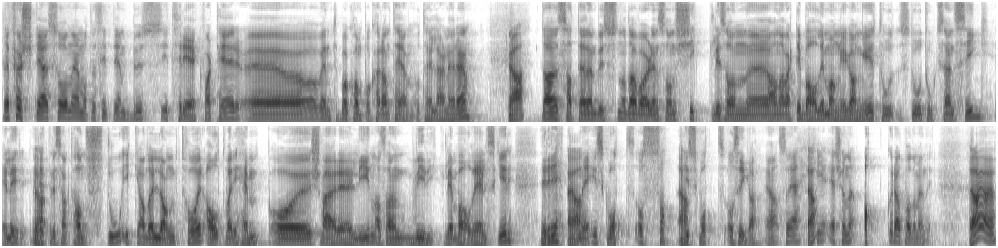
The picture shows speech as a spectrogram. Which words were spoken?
Det første jeg så når jeg måtte sitte i en buss i tre kvarter øh, og vente på å komme på karantenehotell her nede, Ja. Da satt jeg i den bussen, og da var det en sånn skikkelig sånn eh, Han har vært i Bali mange ganger. To, sto og tok seg en sigg. Eller Ja. rettere sagt, han sto ikke, han hadde langt hår, alt var i hemp og svære lin. Altså han virkelig en Bali-elsker. Rett Ja. ned i skvott, og satt i skvott og sigga. Ja, så jeg, jeg, jeg skjønner akkurat hva du mener. Ja, ja, ja.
